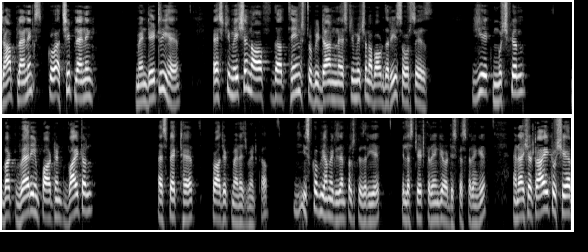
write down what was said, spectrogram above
جہاں پلاننگس کو اچھی پلاننگ مینڈیٹری ہے estimation of the things to be done estimation about the resources یہ ایک مشکل but very important vital aspect ہے پروجیکٹ مینجمنٹ کا اس کو بھی ہم ایگزامپلس کے ذریعے السٹریٹ کریں گے اور ڈسکس کریں گے and I shall try to share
